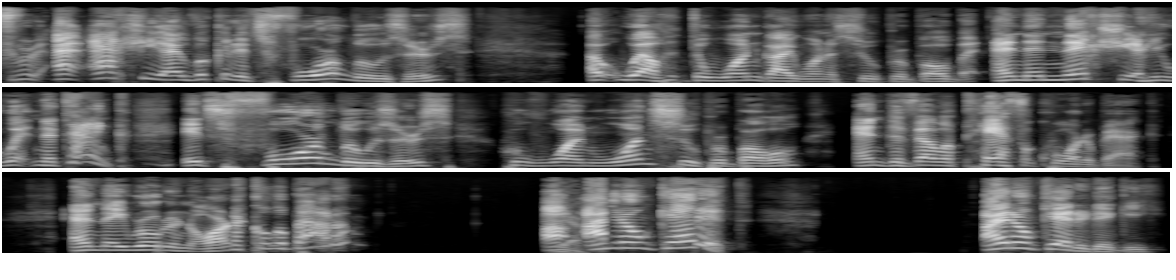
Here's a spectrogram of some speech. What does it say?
for. Actually, I look at its four losers. Uh, well, the one guy won a Super Bowl, but and then next year he went in the tank. It's four losers who won one Super Bowl and developed half a quarterback, and they wrote an article about him. I, Yeah. I don't get it. I don't get it, Iggy.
